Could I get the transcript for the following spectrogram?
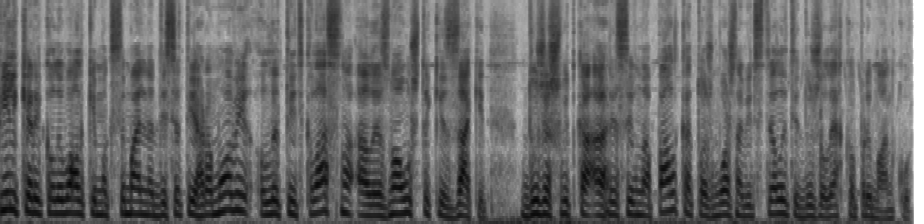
Пількери, коливалки максимально 10 грамові, летить класно, але знову ж таки закид. Дуже швидка агресивна палка, тож можна відстрелити дуже легко приманку.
